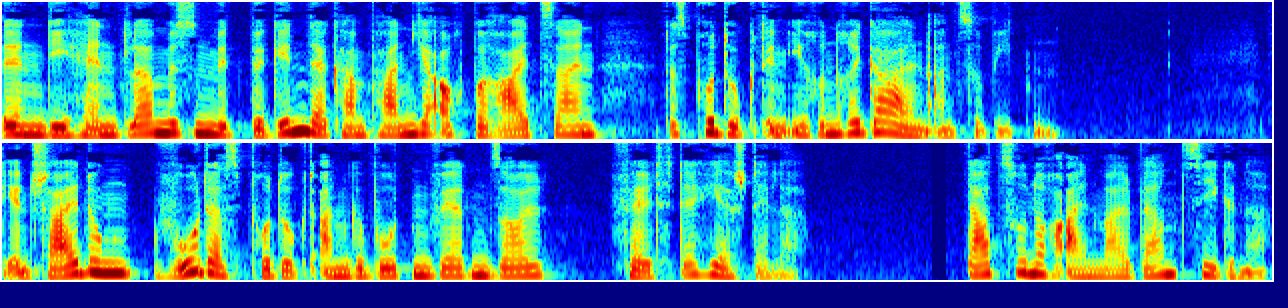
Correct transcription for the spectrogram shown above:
denn die Händler müssen mit Beginn der Kampagne auch bereit sein, das Produkt in ihren Regalen anzubieten. Die Entscheidung, wo das Produkt angeboten werden soll, fällt der Hersteller. Dazu noch einmal Bernd Ziegener.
